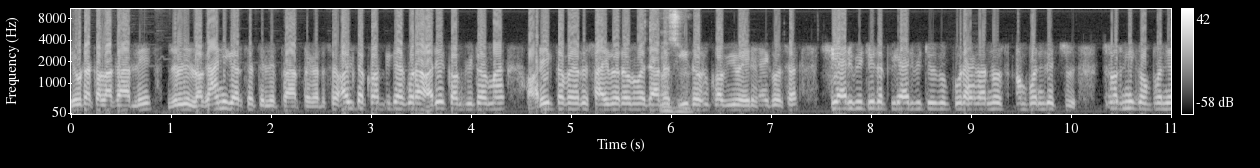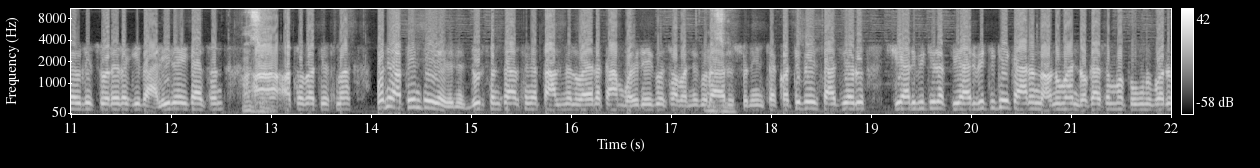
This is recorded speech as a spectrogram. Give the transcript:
एउटा कलाकारले जसले लगानी गर्छ त्यसले प्राप्त गर्छ अहिले त कपीका कुरा हरेक कम्प्युटरमा हरेक तपाईँहरू साइबरहरूमा जानु। गीतहरू कपी भइरहेको छ। सिआरबिटी र पिआरबिटीको कुरा गर्नुहोस् कम्पनीले चोर्ने कम्पनीहरूले चोरेर गीत हालिरहेका छन् अथवा त्यसमा पनि अत्यन्तै दूरसञ्चारसँग तालमेल भएर काम भइरहेको छ भन्ने कुराहरू सुनिन्छ। कतिपय साथीहरू सिआरबिटी र पिआरबिटीकै कारण हनुमान ढोकासम्म पुग्नु पर्यो।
